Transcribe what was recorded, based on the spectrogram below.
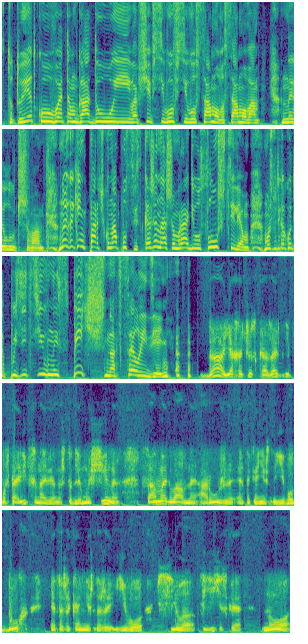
статуэтку в этом году и вообще всего-всего самого-самого наилучшего. Ну и какие-нибудь парочку напутствий. Скажи нашим радиослушателям, может быть, какой-то позитивный спич на целый день. Да, я хочу сказать и повториться, наверное, что для мужчины самое главное оружие – это, конечно, его дух, это же, конечно же, его сила физическая, но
